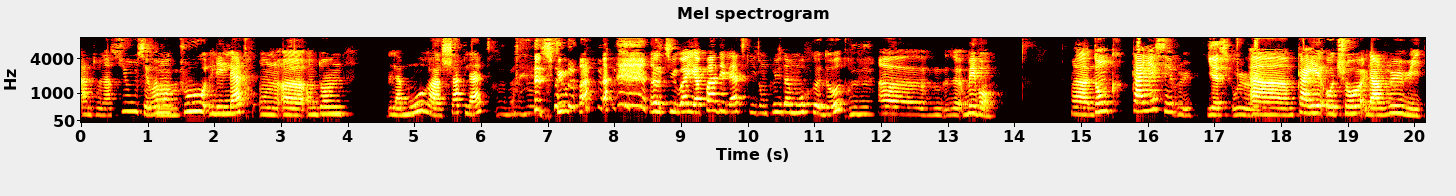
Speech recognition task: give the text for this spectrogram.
intonation. C'est vraiment Mhm. tout les lettres. On, euh, on donne l'amour à chaque lettre. Mhm. tu vois, Euh, tu vois, il n'y a pas des lettres qui ont plus d'amour que d'autres. Euh, mais bon. Euh, donc, Calle, c'est rue. yes oui oui. Euh, Ocho, la rue 8.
